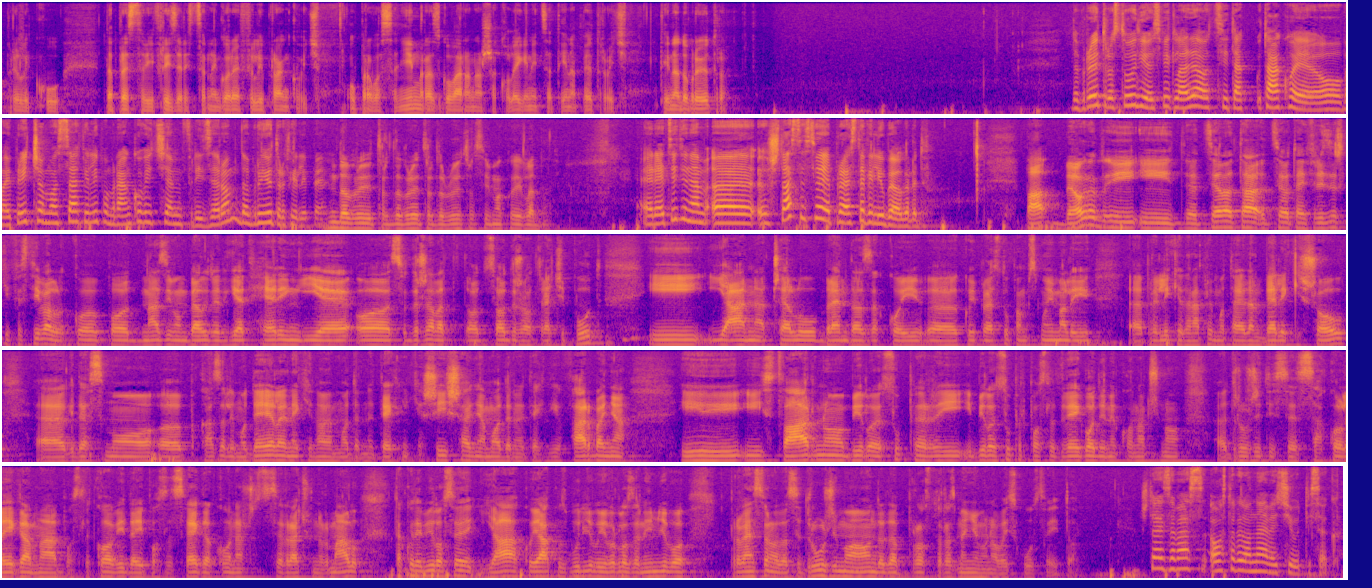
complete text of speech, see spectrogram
imao priliku da predstavi frizer iz Crne Gore Filip Ranković. Upravo sa njim razgovara naša koleginica Tina Petrović. Tina, dobro jutro. Dobro jutro, studio i svi gledalci. Tako je, ovaj, pričamo sa Filipom Rankovićem, frizerom. Dobro jutro, Filipe. Dobro jutro, dobro jutro, dobro jutro svima koji gledaju. E, recite nam, e, šta ste sve predstavili u Beogradu? Pa, Beograd i, i cela ta, ceo taj frizerski festival ko, pod nazivom Belgrade Get Herring je, o, se, održava, od, se održao treći put i ja na čelu brenda za koji, e, koji prestupam smo imali e, prilike da napravimo taj jedan veliki show e, gde smo pokazali modele, neke nove moderne tehnike šišanja, moderne tehnike farbanja, i, i stvarno bilo je super i, i bilo je super posle dve godine konačno e, družiti se sa kolegama posle covid i posle svega konačno se vraća u normalu. Tako da je bilo sve jako, jako zbudljivo i vrlo zanimljivo prvenstveno da se družimo, a onda da prosto razmenjujemo nova iskustva i to. Šta je za vas ostavilo najveći utisak?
